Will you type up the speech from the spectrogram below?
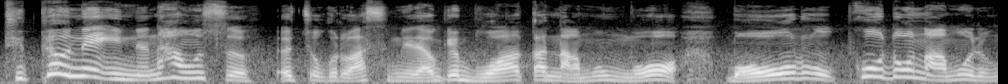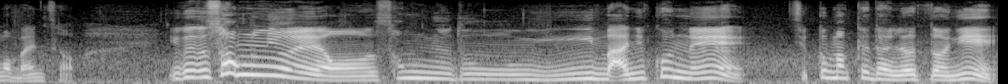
뒤편에 있는 하우스 이쪽으로 왔습니다. 여기 무화과 나무, 뭐 머루, 포도나무 이런 거 많죠. 이것도 석류예요. 석류도 이 많이 컸네. 찌끄맣게 달렸더니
